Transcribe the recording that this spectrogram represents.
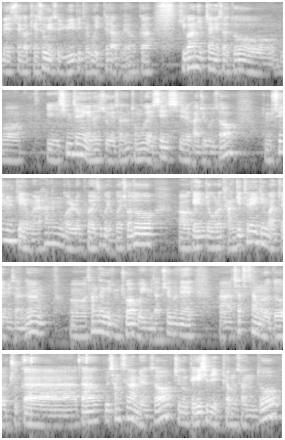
매수세가 계속해서 유입이 되고 있더라고요. 그러니까 기관 입장에서도 뭐 이 신재생 에너지 쪽에서는 동구 SNC를 가지고서 좀 수익률 게임을 하는 걸로 보여주고 있고요. 저도 어, 개인적으로 단기 trading 관점에서는 어, 상당히 좀 좋아 보입니다. 최근에 아, 차트상으로도 주가가 상승하면서 지금 120일 이평선도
